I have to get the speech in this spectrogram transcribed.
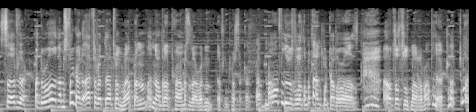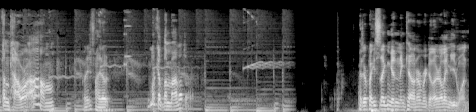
savior. But wait, I'm still going to activate the ultimate weapon. I know that I promised I wouldn't if you push the click button. But if you use the potential cutters, I'll just use my remote here. Click, click, and power on. I need to find out. Look at the monitor. Is there places I can get an encounter? because I really need one.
